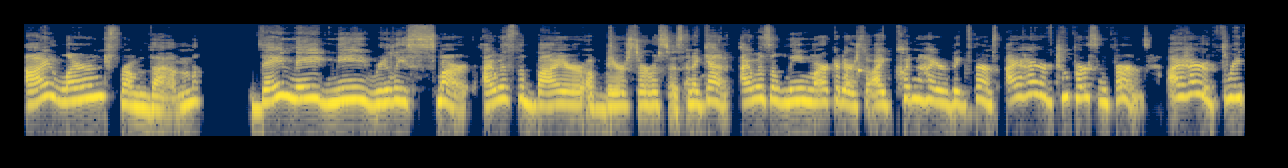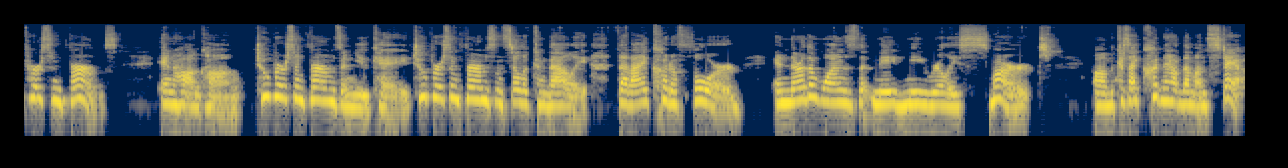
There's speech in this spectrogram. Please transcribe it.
I learned from them they made me really smart. I was the buyer of their services. And again, I was a lean marketer, so I couldn't hire big firms. I hired two person firms. I hired three person firms in Hong Kong, two person firms in UK, two person firms in Silicon Valley that I could afford. And they're the ones that made me really smart um, because I couldn't have them on staff.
